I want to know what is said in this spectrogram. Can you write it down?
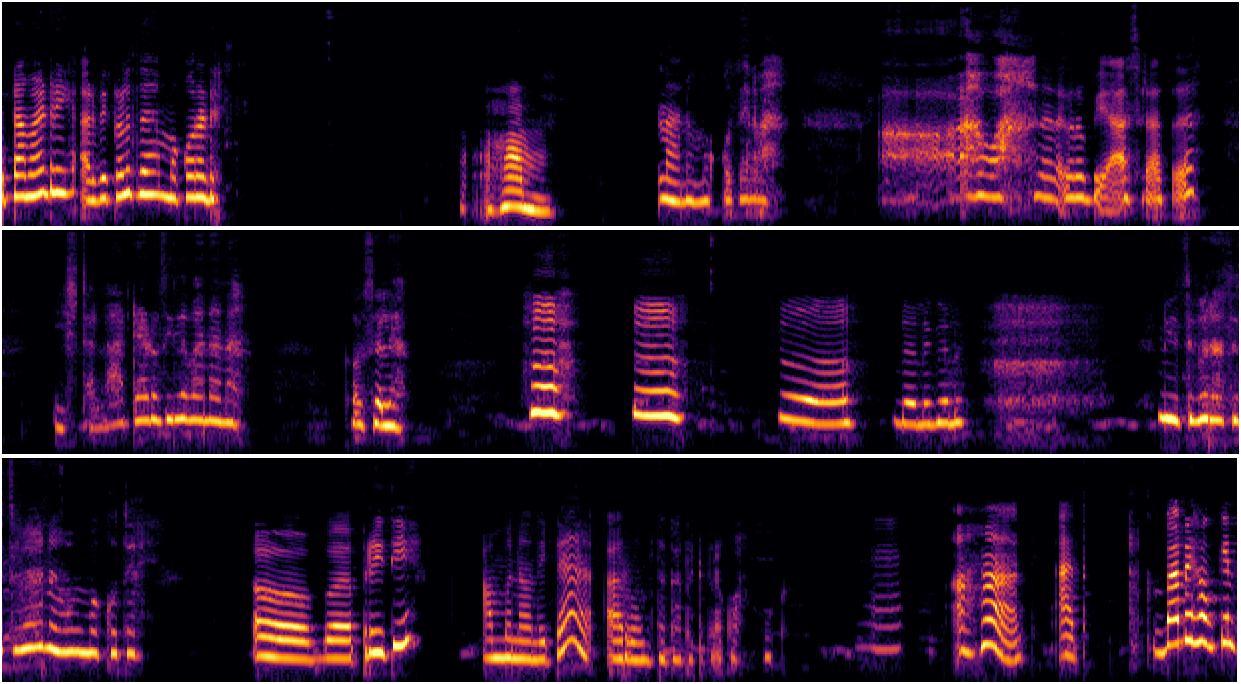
ಊಟ ಮಾಡ್ರಿ ಅರ್ವಿ ಕಳೆದ ಮಕ್ಕೋ ನಡ್ರಿ. ಹಾಂ ನಾನು ಮುಕ್ಕುತ್ತೇನವ ನನಗರ ಬೇಸರ ಆತ. ಇಷ್ಟೆಲ್ಲ ಅಡ್ಡಾಡೋದಿಲ್ಲವ ನಾನು. ಕೌಸಲ್ಯ. ನನಗನು ನಿಜ ಬರತ್ತಿತ್ವ ನಾವು ಮಕ್ಕೋತೇನೆ ಪ್ರೀತಿ ಅಮ್ಮನ ಒಂದಿಟ್ಟ ಆ ರೂಮ್ ತಗ ಬಿಟ್ಟು ಬರಕೋ. ಹಾಂ ಆಯ್ತು. ಬಾಬೆ ಹೋಗ್ತೇನೆ.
